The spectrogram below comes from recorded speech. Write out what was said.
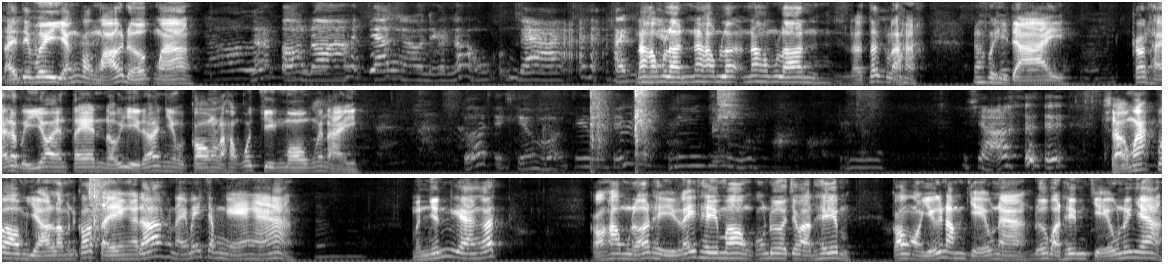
Tại tivi vẫn còn mở được mà. Nó con đo hết trơn rồi điều nó không không ra hình nó không lên nó không lên nó không lên. Là tức là nó bị đài có thể là bị do anten đổi gì đó nhưng mà con là không có chuyên môn cái này. Sợ. Mắc phải không? Giờ là mình có tiền rồi đó cái này mấy trăm ngàn à. Mình nhín ra ít. Còn không nữa thì lấy thêm không? Con đưa cho bà thêm. Con còn giữ 5 triệu nè đưa bà thêm triệu nữa nha.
